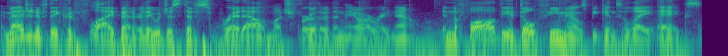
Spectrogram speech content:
Imagine if they could fly better, they would just have spread out much further than they are right now. In the fall, the adult females begin to lay eggs.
